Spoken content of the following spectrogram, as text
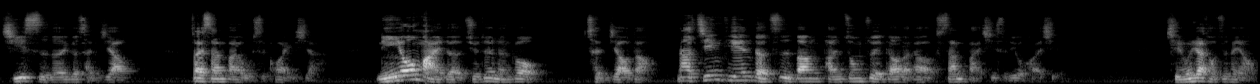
起始的一个成交，在三百五十块以下，你有买的绝对能够成交到。那今天的智邦盘中最高来到三百七十六块钱，请问一下投资朋友，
